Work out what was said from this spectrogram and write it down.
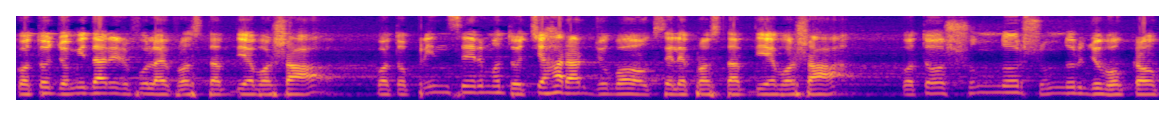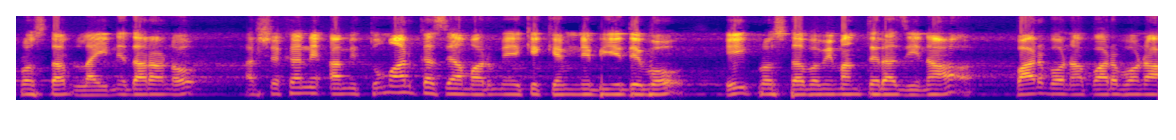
কত জমিদারের ফুলায় প্রস্তাব দিয়ে বসা। কত প্রিন্সের মতো চেহারার যুবক ছেলে প্রস্তাব দিয়ে বসা, কত সুন্দর সুন্দর যুবকরাও প্রস্তাব লাইনে দাঁড়ানো, আর সেখানে আমি তোমার কাছে আমার মেয়েকে কেমনে বিয়ে দেব? এই প্রস্তাব আমি মানতে রাজি না, পারব না পারব না।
